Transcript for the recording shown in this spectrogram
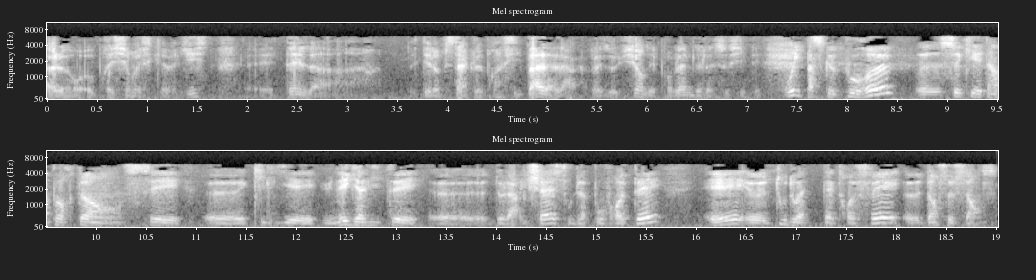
à leur oppression esclavagiste était la, l'obstacle principal à la résolution des problèmes de la société. Oui, parce que pour eux, euh, ce qui est important, c'est euh, qu'il y ait une égalité euh, de la richesse ou de la pauvreté, et tout doit être fait dans ce sens.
